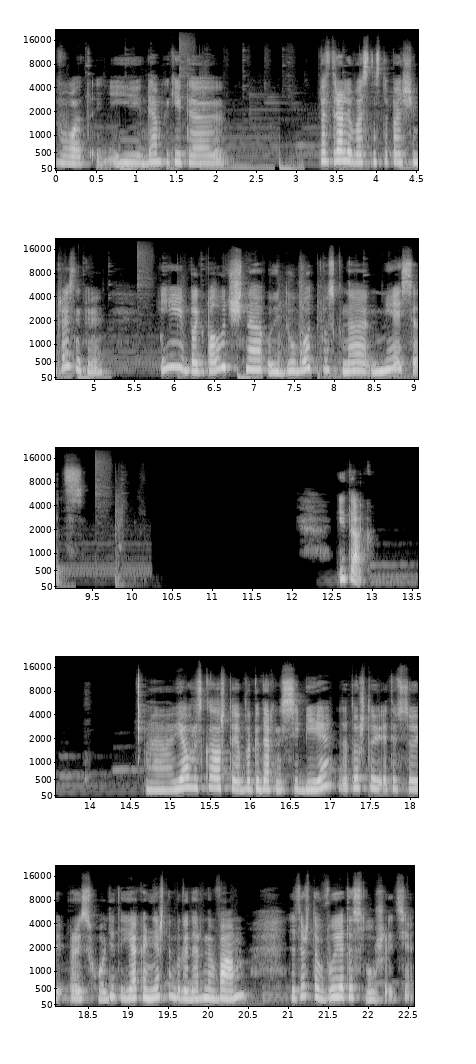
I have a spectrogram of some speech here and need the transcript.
вот, и дам какие-то Поздравляю вас с наступающими праздниками и благополучно уйду в отпуск на месяц. Итак, а, я уже сказала, что я благодарна себе за то, что это все происходит. И я, конечно, благодарна вам за то, что вы это слушаете.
